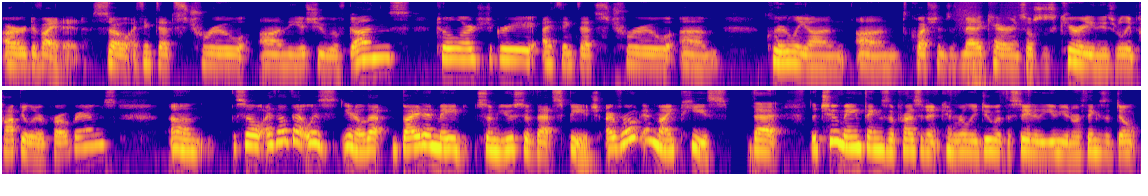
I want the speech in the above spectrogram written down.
are divided. So I think that's true on the issue of guns to a large degree. I think that's true um, clearly on on questions of Medicare and Social Security and these really popular programs. Um, so I thought that was, you know, that Biden made some use of that speech. I wrote in my piece that the two main things the president can really do with the State of the Union are things that don't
